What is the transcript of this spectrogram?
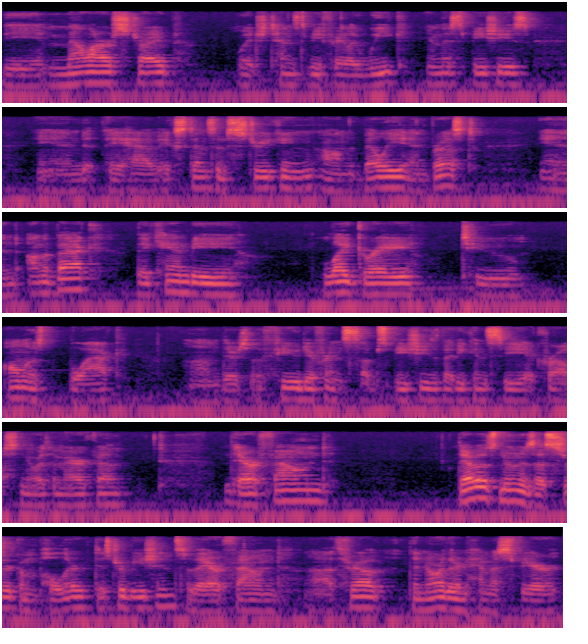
the malar stripe, which tends to be fairly weak in this species, and they have extensive streaking on the belly and breast, and on the back they can be light gray to almost black. Um, there's a few different subspecies that you can see across North America. They are found that was known as a circumpolar distribution, so they are found uh, throughout the northern hemisphere,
